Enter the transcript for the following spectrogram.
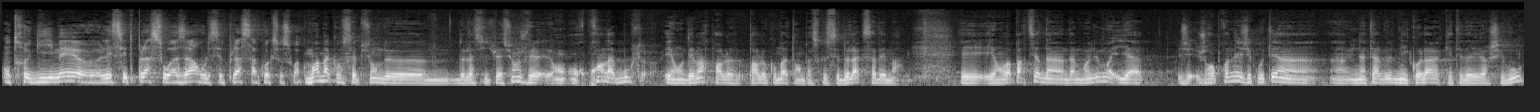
entre guillemets, euh, laisser de place au hasard ou laisser de place à quoi que ce soit. Moi, ma conception de, de la situation, je vais, on, reprend la boucle et on démarre par le, par le combattant parce que c'est de là que ça démarre. Et, et on va partir d'un point de vue, moi, il y a je reprenais, j'écoutais un, une interview de Nicolas qui était d'ailleurs chez vous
